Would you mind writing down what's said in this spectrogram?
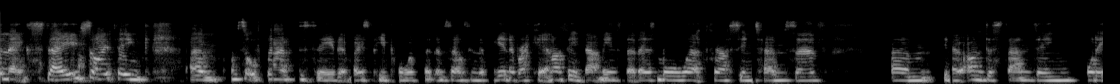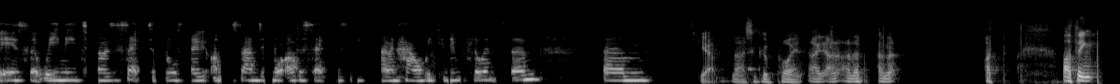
the next stage. So I think um, I'm sort of glad to see that most people will put themselves in the beginner bracket. And I think that means that there's more work for us in terms of um, you know, understanding what it is that we need to know as a sector, but also understanding what other sectors need to know and how we can influence them. Um, yeah, that's a good point. I, and, and I, I think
